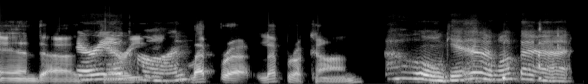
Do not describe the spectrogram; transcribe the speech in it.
and uh, Gary Gary. Lepra Leprechaun. Oh, yeah, I love that.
